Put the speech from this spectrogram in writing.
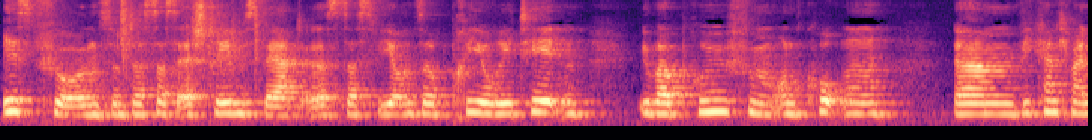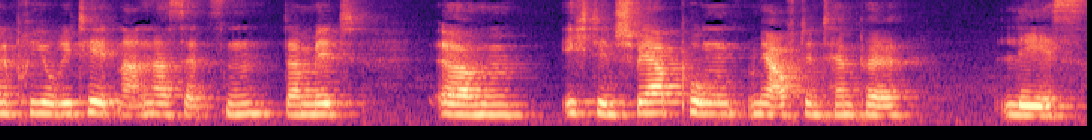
ist für uns und dass das erstrebenswert ist, dass wir unsere Prioritäten überprüfen und gucken, ähm, wie kann ich meine Prioritäten anders setzen, damit ähm, ich den Schwerpunkt mehr auf den Tempel lese.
